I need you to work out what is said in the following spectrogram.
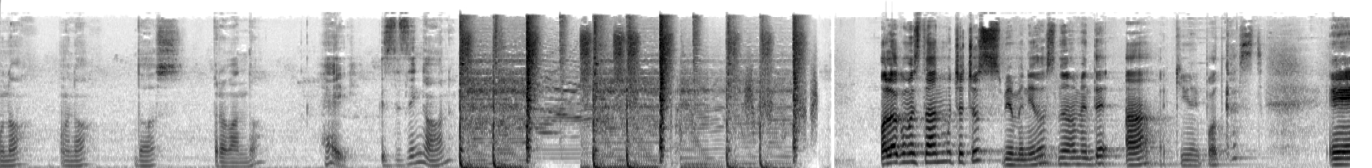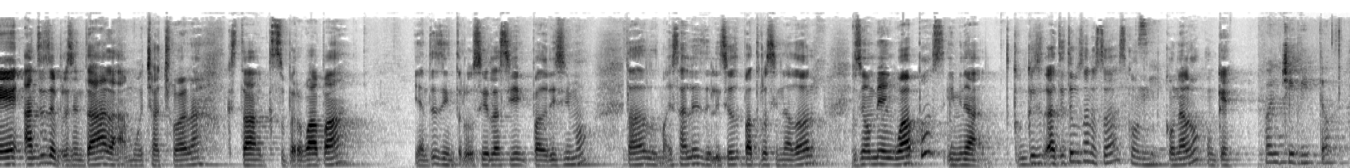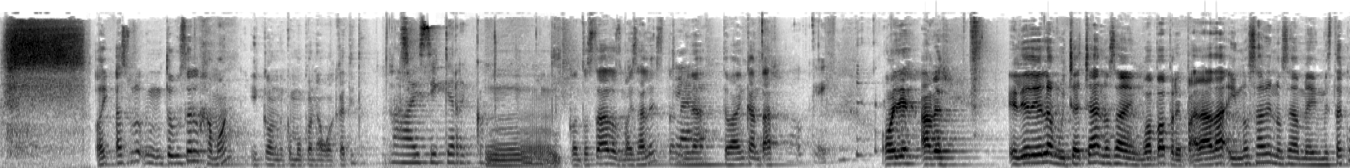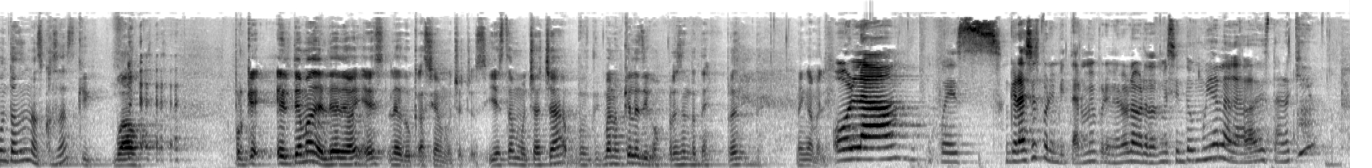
Uno, uno, dos, probando. Hey, is this thing on? Hola, ¿cómo están muchachos? Bienvenidos nuevamente a aquí mi podcast. Eh, antes de presentar a la muchachuela, que está súper guapa, y antes de introducirla así, padrísimo, todos los maizales, delicioso patrocinador, pusieron bien guapos. Y mira, ¿con qué, ¿a ti te gustan las todas? ¿Con, ¿Con algo? ¿Con qué? Con chilito. Ay, ¿has pro- ¿te gusta el jamón? Y con, como con aguacatito. Ay, sí, qué rico. Mm, con tostadas los maizales, Claro. mira, te va a encantar. Ok. Oye, a ver, el día de hoy la muchacha, no saben, guapa, preparada, y no saben, o sea, me, me está contando unas cosas que, wow. Porque el tema del día de hoy es la educación, muchachos. Y esta muchacha, pues, bueno, ¿qué les digo? Preséntate, preséntate. Venga, Meli. Hola, pues gracias por invitarme. Primero, la verdad, me siento muy halagada de estar aquí.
